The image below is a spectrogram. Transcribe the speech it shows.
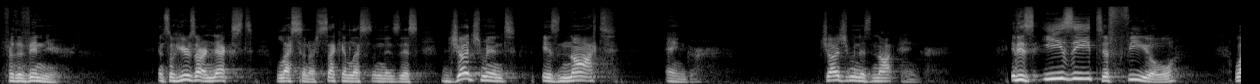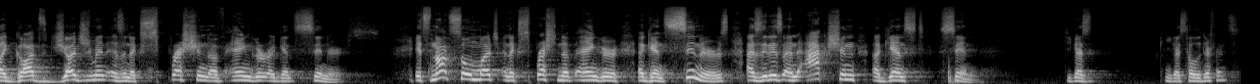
for the vineyard. And so here's our next lesson. Our second lesson is this judgment is not anger. Judgment is not anger. It is easy to feel like God's judgment is an expression of anger against sinners. It's not so much an expression of anger against sinners as it is an action against sin. Do you guys, can you guys tell the difference?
